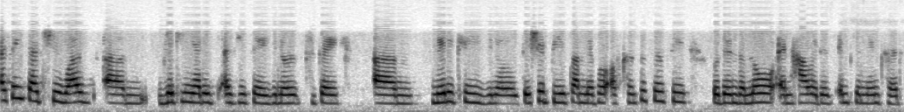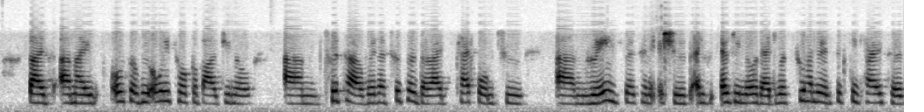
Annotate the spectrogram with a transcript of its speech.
I think that she was um, looking at it, as you say, you know, to say um, medically, you know, there should be some level of consistency within the law and how it is implemented. But um, I also, we always talk about, you know, um, Twitter, whether Twitter is the right platform to um, raise certain issues. And as we know that with 260 characters,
